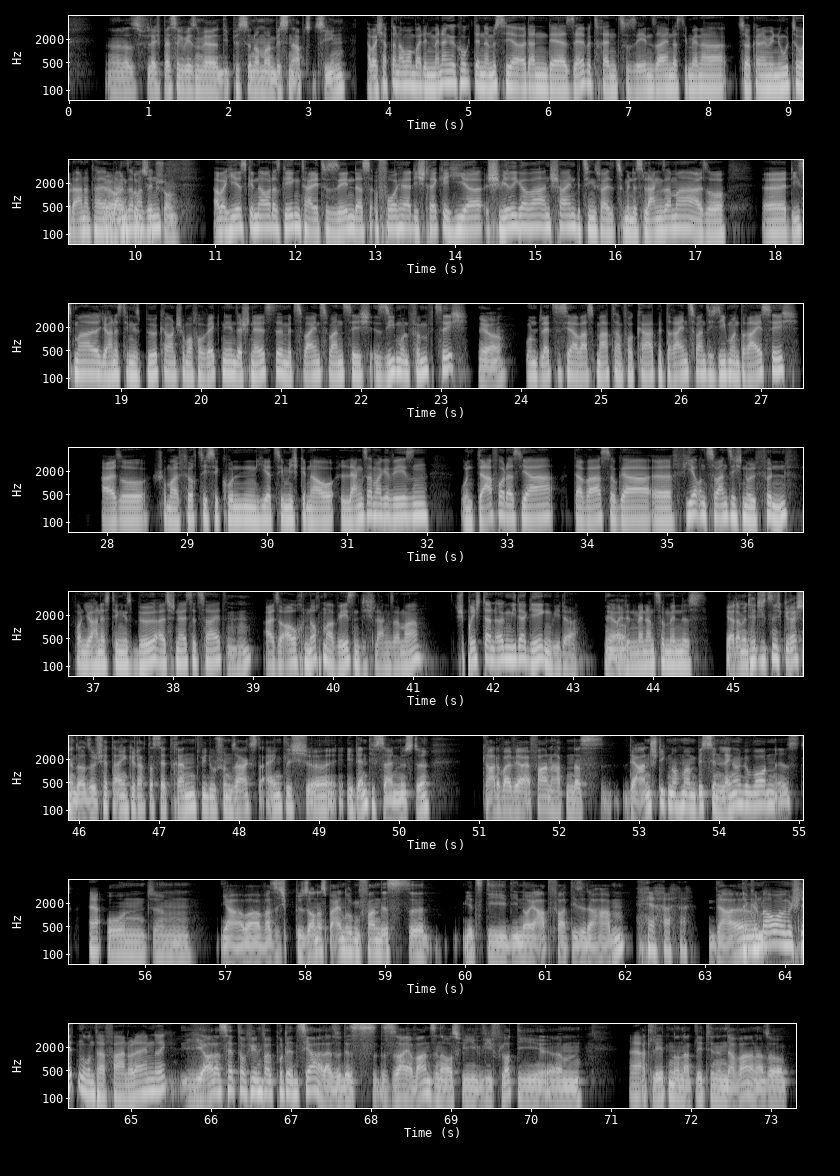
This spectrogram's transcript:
Äh, dass es vielleicht besser gewesen wäre, die Piste nochmal ein bisschen abzuziehen. Aber ich habe dann auch mal bei den Männern geguckt, denn da müsste ja dann derselbe Trend zu sehen sein, dass die Männer circa eine Minute oder anderthalb ja, langsamer sind. Schon. Aber hier ist genau das Gegenteil zu sehen, dass vorher die Strecke hier schwieriger war anscheinend, beziehungsweise zumindest langsamer. Also äh, diesmal Johannes Dinges Bürg kann man schon mal vorwegnehmen, der schnellste mit 22,57. Ja. Und letztes Jahr war es Martin Foucault mit 23,37. Also schon mal 40 Sekunden hier ziemlich genau langsamer gewesen. Und davor das Jahr, da war es sogar äh, 24,05 von Johannes Tinges Bö als schnellste Zeit. Mhm. Also auch nochmal wesentlich langsamer. Spricht dann irgendwie dagegen wieder. Ja. Bei den Männern zumindest. Ja, damit hätte ich jetzt nicht gerechnet. Also ich hätte eigentlich gedacht, dass der Trend, wie du schon sagst, eigentlich äh, identisch sein müsste. Gerade weil wir erfahren hatten, dass der Anstieg nochmal ein bisschen länger geworden ist. Ja. Und ähm, ja, aber was ich besonders beeindruckend fand, ist äh, jetzt die, die neue Abfahrt, die sie da haben. Ja. Da, da, können wir auch mal mit dem Schlitten runterfahren, oder Hendrik? Ja, das hätte auf jeden Fall Potenzial. Also das, das sah ja Wahnsinn aus, wie, wie flott die ähm, ja. Athleten und Athletinnen da waren. Also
